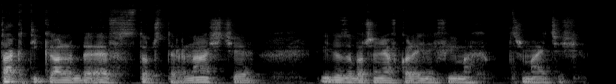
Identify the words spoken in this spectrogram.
Tactical BF 114 i do zobaczenia w kolejnych filmach. Trzymajcie się.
